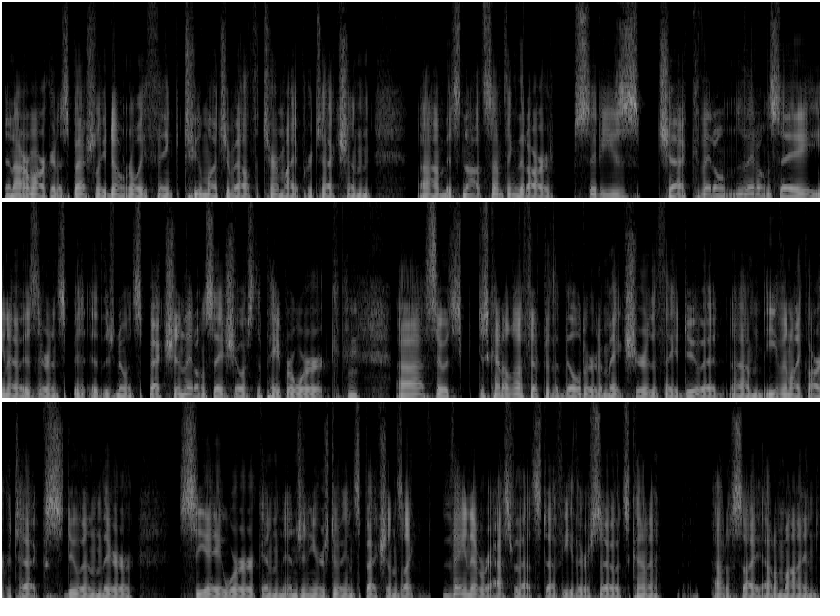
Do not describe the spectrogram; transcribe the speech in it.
in our market, especially, don't really think too much about the termite protection. Um, it's not something that our cities check. They don't. They don't say, you know, is there an there's no inspection. They don't say show us the paperwork. Hmm. Uh, so it's just kind of left up to the builder to make sure that they do it. Um, even like architects doing their CA work and engineers doing inspections, like they never ask for that stuff either. So it's kind of out of sight, out of mind.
